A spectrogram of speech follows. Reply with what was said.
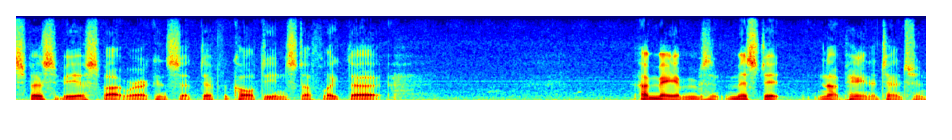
supposed to be a spot where I can set difficulty and stuff like that. I may have missed it, not paying attention.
